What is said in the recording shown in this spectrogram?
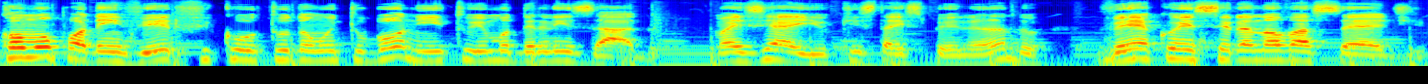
Como podem ver, ficou tudo muito bonito e modernizado. Mas e aí, o que está esperando? Venha conhecer a nova sede.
